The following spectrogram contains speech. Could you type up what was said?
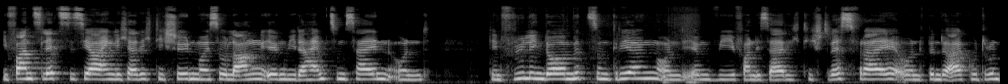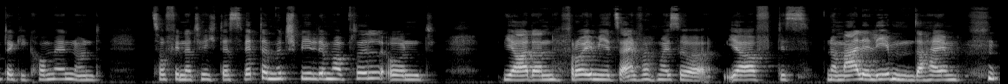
ich fand es letztes Jahr eigentlich auch richtig schön, mal so lang irgendwie daheim zu sein und den Frühling da mitzukriegen. Und irgendwie fand ich es auch richtig stressfrei und bin da auch gut runtergekommen. Und jetzt hoffe ich natürlich, dass das Wetter mitspielt im April. Und ja, dann freue ich mich jetzt einfach mal so ja, auf das normale Leben daheim.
